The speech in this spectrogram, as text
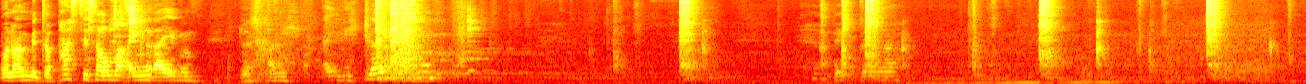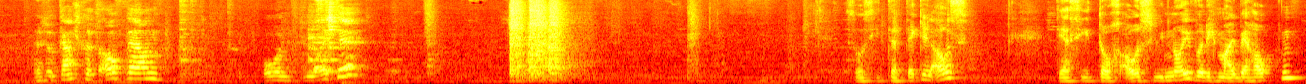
und dann mit der Paste sauber einreiben. Das kann ich eigentlich gleich machen. Also ganz kurz aufwärmen und Leute. So sieht der Deckel aus. Der sieht doch aus wie neu, würde ich mal behaupten.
